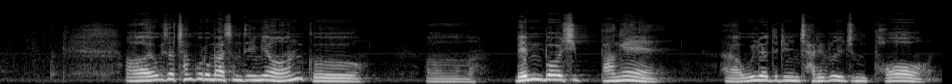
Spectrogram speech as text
어, 여기서 참고로 말씀드리면 그 어, 멤버십 방에 어, 올려드리는 자료를 좀더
